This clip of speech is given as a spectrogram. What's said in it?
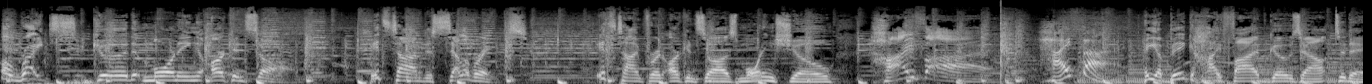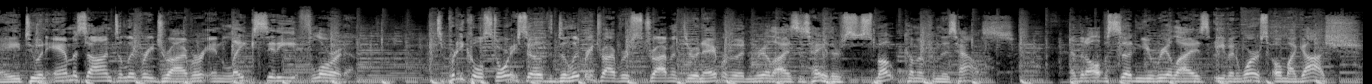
All right. Good morning, Arkansas. It's time to celebrate. It's time for an Arkansas's morning show high five. High five. Hey, a big high five goes out today to an Amazon delivery driver in Lake City, Florida. Pretty cool story. So the delivery driver's driving through a neighborhood and realizes, hey, there's smoke coming from this house. And then all of a sudden you realize even worse, oh my gosh,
